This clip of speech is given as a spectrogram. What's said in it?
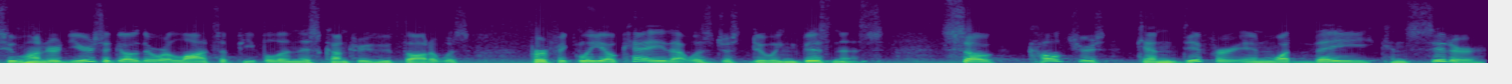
200 years ago, there were lots of people in this country who thought it was perfectly okay. That was just doing business. So cultures can differ in what they consider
